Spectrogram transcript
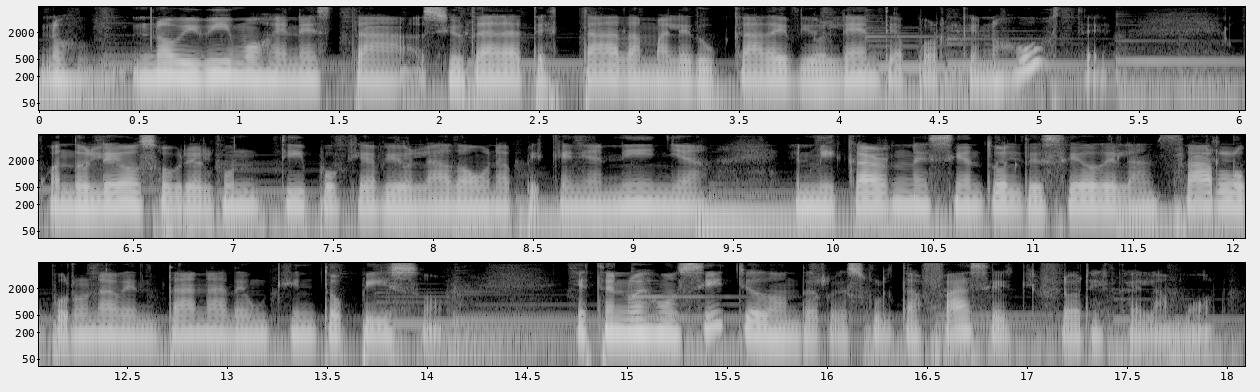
no vivimos en esta ciudad atestada, maleducada y violenta porque nos guste. Cuando leo sobre algún tipo que ha violado a una pequeña niña, en mi carne siento el deseo de lanzarlo por una ventana de un quinto piso. Este no es un sitio donde resulta fácil que florezca el amor.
